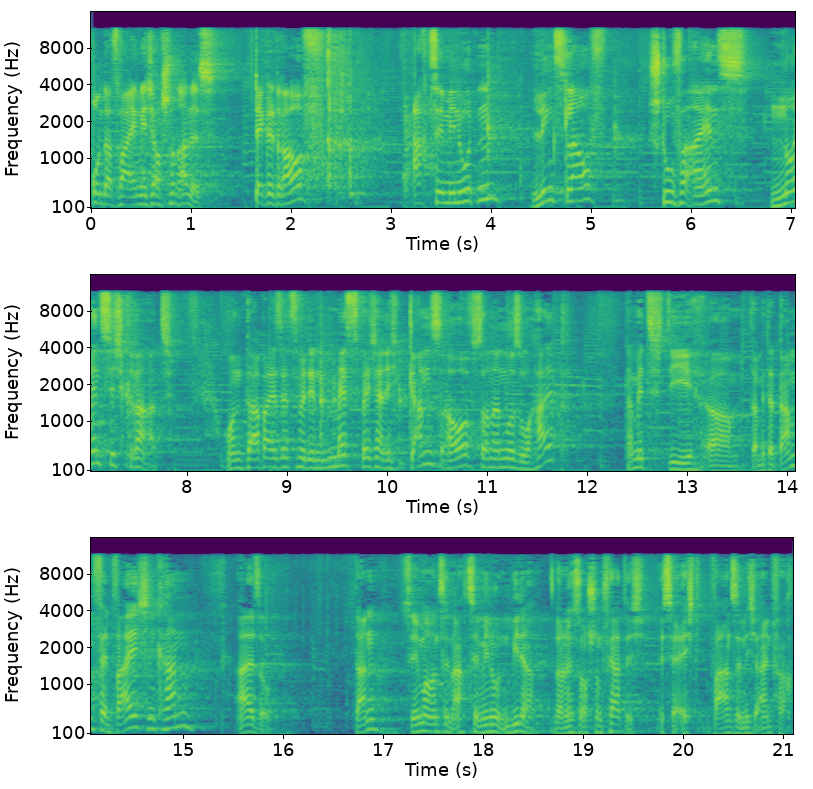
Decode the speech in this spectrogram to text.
Und das war eigentlich auch schon alles. Deckel drauf, 18 Minuten, Linkslauf, Stufe 1, 90 Grad und dabei setzen wir den Messbecher nicht ganz auf, sondern nur so halb, damit, die, äh, damit der Dampf entweichen kann. Also, dann sehen wir uns in 18 Minuten wieder. Dann ist es auch schon fertig. Ist ja echt wahnsinnig einfach.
